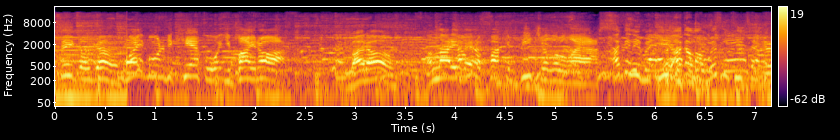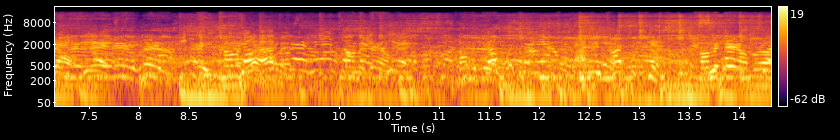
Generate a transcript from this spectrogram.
stink on God. You might want to be careful what you bite off. But oh, I'm not I'm even. gonna fucking beat your little ass. I can't even eat. I got my wisdom teeth taken out. What happened? Calm it down, bro.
